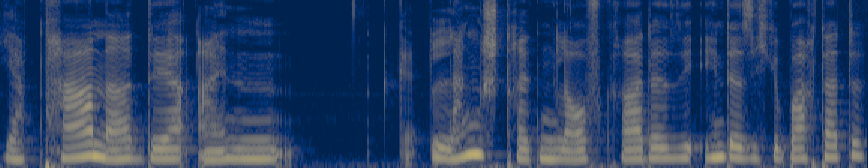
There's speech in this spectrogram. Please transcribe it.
Japaner, der einen Langstreckenlauf gerade hinter sich gebracht hatte.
